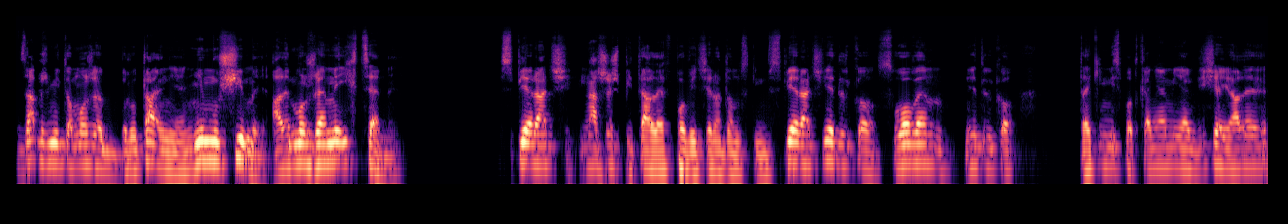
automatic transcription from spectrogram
zabrzmi to może brutalnie, nie musimy, ale możemy i chcemy wspierać nasze szpitale w powiecie radomskim. Wspierać nie tylko słowem, nie tylko takimi spotkaniami jak dzisiaj, ale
